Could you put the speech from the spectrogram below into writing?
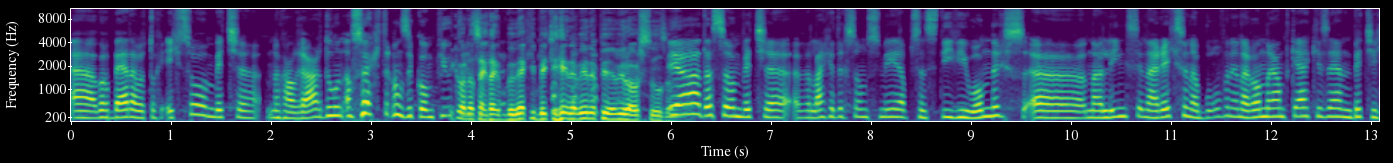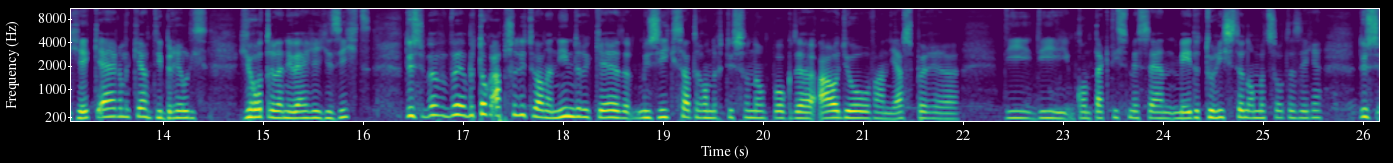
Uh, waarbij dat we toch echt zo een beetje nogal raar doen als we achter onze computer Ik wou dat zeggen, dat beweeg je een beetje heen en weer op je bureaustoel. Zo. Ja, dat is zo'n beetje... We lachen er soms mee op zijn Stevie Wonders. Uh, naar links en naar rechts en naar boven en naar onder aan het kijken zijn. Een beetje gek eigenlijk, hè, want die bril is groter dan uw eigen gezicht. Dus we, we hebben toch absoluut wel een indruk. Hè. De muziek zat er ondertussen op, ook de audio van Jasper... Uh, die, die in contact is met zijn medetoeristen, om het zo te zeggen. Dus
